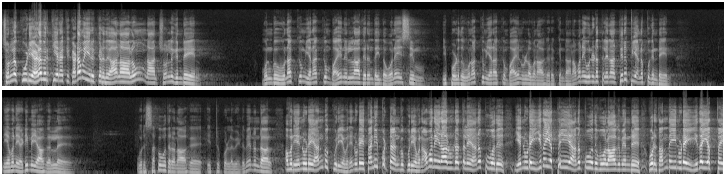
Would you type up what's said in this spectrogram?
சொல்லக்கூடிய அளவிற்கு எனக்கு கடமை இருக்கிறது. ஆனாலும் நான் சொல்லுகின்றேன் முன்பு உனக்கும் எனக்கும் பயனில்லாதிருந்த இந்த ஒனேசிம் இப்பொழுது உனக்கும் எனக்கும் பயனுள்ளவனாக இருக்கின்றான். அவனை உன்னிடத்தில் நான் திருப்பி அனுப்புகின்றேன். நீ அவனை அடிமையாக அல்ல ஒரு சகோதரனாக ஏற்றுக்கொள்ள வேண்டும். ஏனென்றால் அவன் என்னுடைய அன்புக்குரியவன் என்னுடைய தனிப்பட்ட அன்புக்குரியவன். அவனை நான் உன்னிடத்திலே அனுப்புவது என்னுடைய இதயத்தையே அனுப்புவது போலாகும் என்று ஒரு தந்தையினுடைய இதயத்தை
